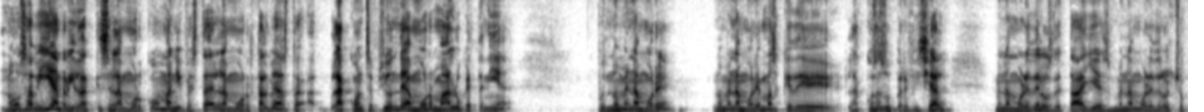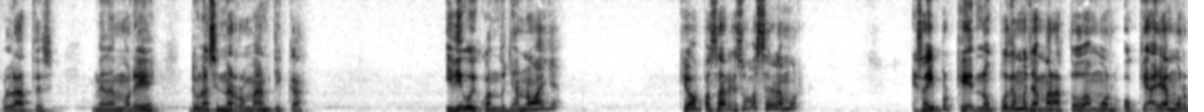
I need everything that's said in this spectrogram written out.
no sabía en realidad qué es el amor, cómo manifestar el amor, tal vez hasta la concepción de amor malo que tenía, pues no me enamoré, no me enamoré más que de la cosa superficial. Me enamoré de los detalles, me enamoré de los chocolates, me enamoré de una cena romántica. Y digo, ¿y cuando ya no haya? ¿Qué va a pasar? ¿Eso va a ser el amor? Es ahí porque no podemos llamar a todo amor. O que haya amor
